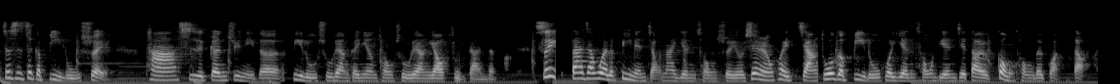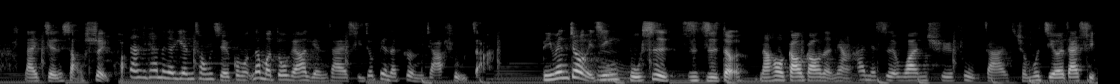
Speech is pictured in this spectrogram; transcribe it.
就是这个壁炉税。它是根据你的壁炉数量跟烟囱数量要负担的嘛，所以大家为了避免缴纳烟囱税，有些人会将多个壁炉或烟囱连接到一个共同的管道来减少税款。但是看那个烟囱结构那么多个要连在一起，就变得更加复杂，里面就已经不是直直的，嗯、然后高高的那样，它那是弯曲复杂，全部结合在一起，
